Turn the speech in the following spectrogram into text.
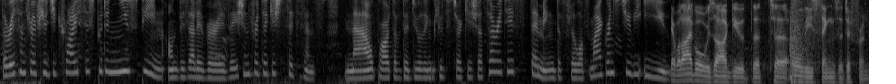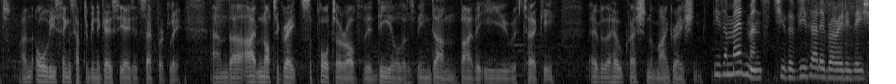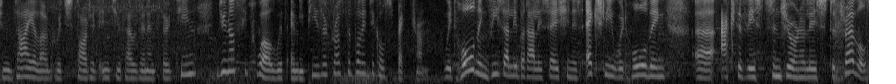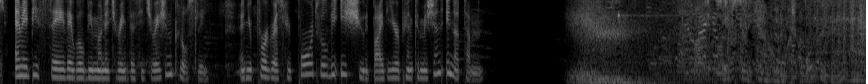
The recent refugee crisis put a new spin on visa liberalization for Turkish citizens. Now, part of the deal includes Turkish authorities stemming the flow of migrants to the EU. Yeah, well, I've always argued that uh, all these things are different and all these things have to be negotiated separately. And uh, I'm not a great supporter of the deal that has been done by the EU with Turkey over the whole question of migration. These amendments to the visa liberalization dialogue, which started in 2013, do not sit well with MEPs across the political spectrum. Withholding visa liberalization is actually withholding uh, activists and journalists to travel. MEPs say they will be monitoring the situation closely. A new progress report will be issued by the European Commission in autumn. Seems to be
